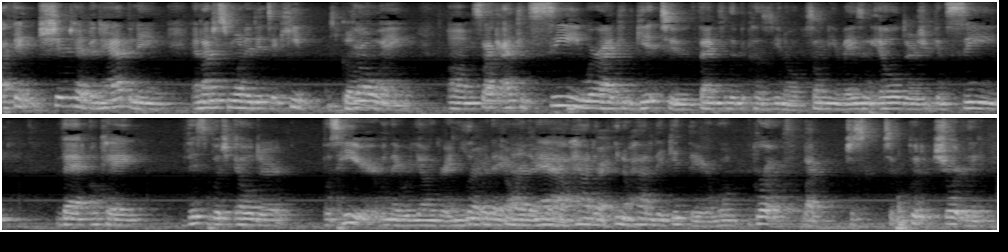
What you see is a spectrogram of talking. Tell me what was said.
I think shift had been happening, and I just wanted it to keep Going. Um, it's like I could see where I could get to, thankfully, because you know so many amazing elders. You can see that okay, this butch elder was here when they were younger, and look where they Right. are Now they're now. here. How did Right. you know? How did they get there? Well, growth, like just to put it shortly.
